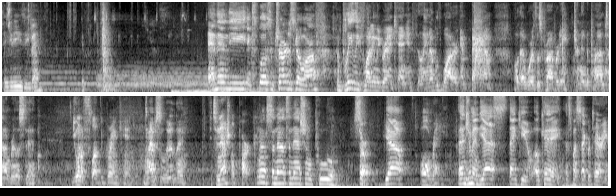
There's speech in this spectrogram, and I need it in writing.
Take it easy. Ben. And then the explosive charges go off completely flooding the Grand Canyon, filling it up with water, and bam, all that worthless property turned into prime-time real estate. You want to flood the Grand Canyon? Absolutely. It's a national park. Well, so now it's a national pool. Sir, Yeah. already. Benjamin, yes, thank you. Okay, that's my secretary.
